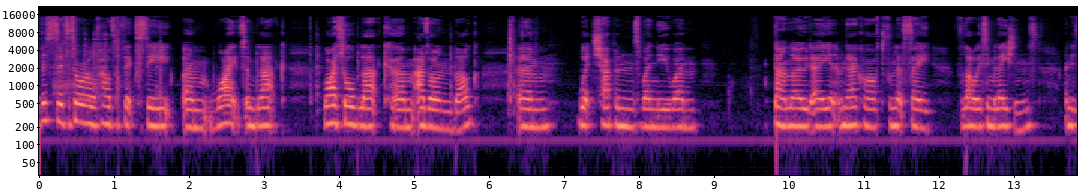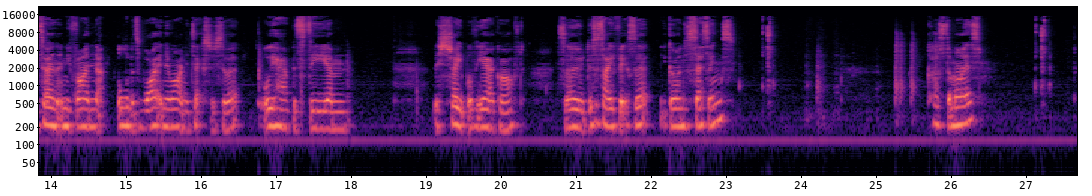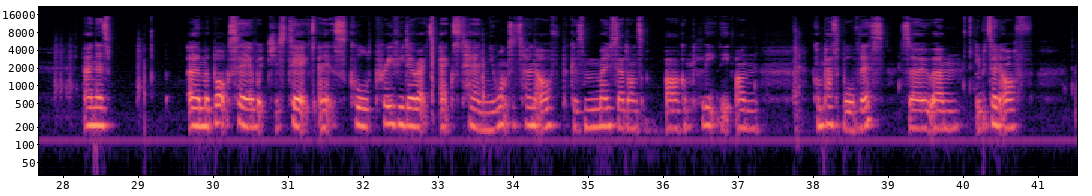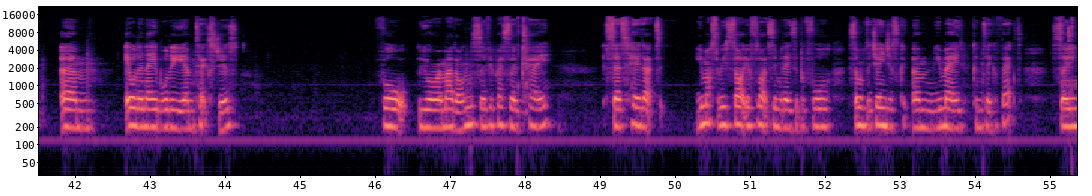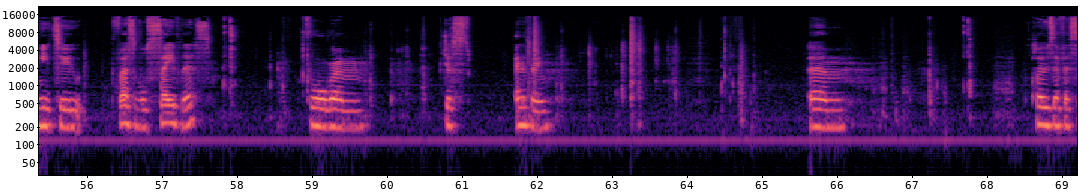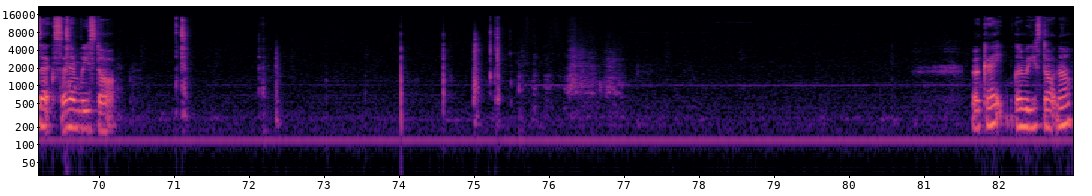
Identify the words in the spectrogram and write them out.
This is a tutorial of how to fix the um, white and black, white or black um, add-on bug, um, which happens when you um, download a, an aircraft from, let's say, FlyAway Simulations, and you turn and you find that all of it's white and there aren't any textures to it. All you have is the um, the shape of the aircraft. So this is how you fix it. You go into Settings, Customize, and there's um, a box here which is ticked and it's called Preview DirectX 10. You want to turn it off because most add-ons are completely uncompatible with this. So um, if you turn it off, um, it will enable the um, textures for your um, add-ons. So if you press OK, it says here that you must restart your flight simulator before some of the changes um, you made can take effect. So you need to first of all save this for um, just anything. Um, close FSX and then restart. Okay, I'm going to restart now.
